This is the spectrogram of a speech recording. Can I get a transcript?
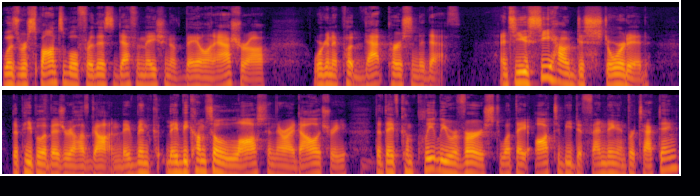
was responsible for this defamation of Baal and Asherah, we're going to put that person to death. And so you see how distorted the people of Israel have gotten. They've, been, they've become so lost in their idolatry that they've completely reversed what they ought to be defending and protecting.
